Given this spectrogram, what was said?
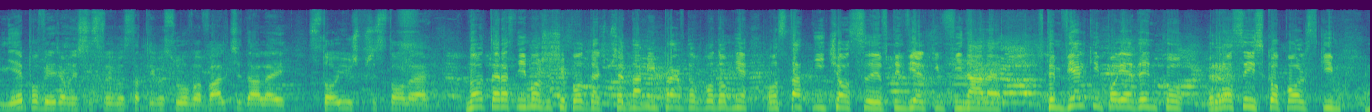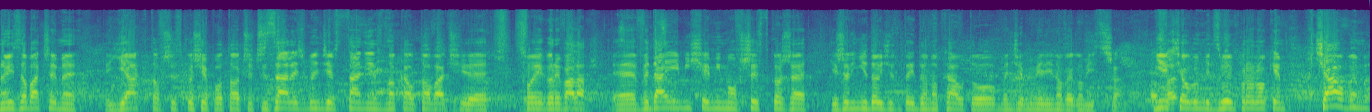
nie powiedział jeszcze swojego ostatniego słowa. Walczy dalej, stoi już przy stole. No teraz nie może się poddać. Przed nami prawdopodobnie ostatni cios y, w tym wielkim finale, w tym wielkim pojedynku rosyjsko-polskim. No i zobaczymy, jak to wszystko się potoczy. Czy Zaleś będzie w stanie znokautować e, swojego rywala. E, Wydaje mi się mimo wszystko, że jeżeli nie dojdzie tutaj do nokautu, będziemy mieli nowego mistrza. Nie chciałbym być złym prorokiem. Chciałbym,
